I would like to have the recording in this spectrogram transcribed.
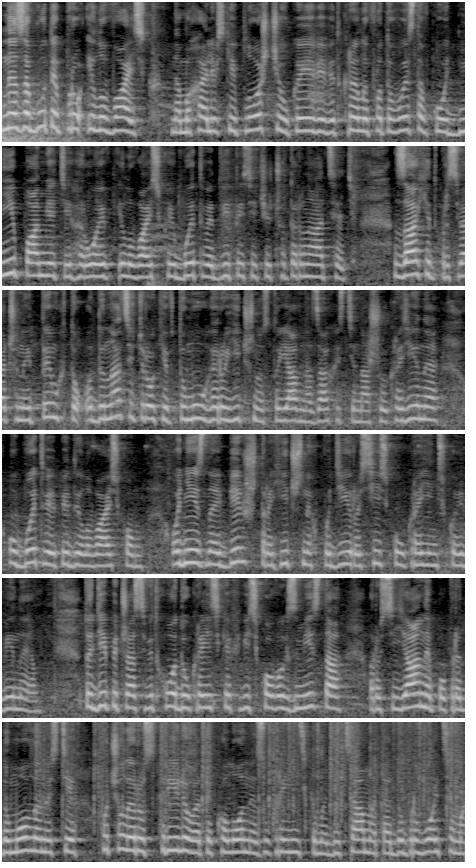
Не забути про Іловайськ на Михайлівській площі у Києві відкрили фотовиставку Дні пам'яті героїв Іловайської битви 2014. Захід присвячений тим, хто 11 років тому героїчно стояв на захисті нашої країни у битві під Іловайськом, одній з найбільш трагічних подій російсько-української війни. Тоді, під час відходу українських військових з міста, росіяни, попри домовленості, почали розстрілювати колони з українськими бійцями та добровольцями,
